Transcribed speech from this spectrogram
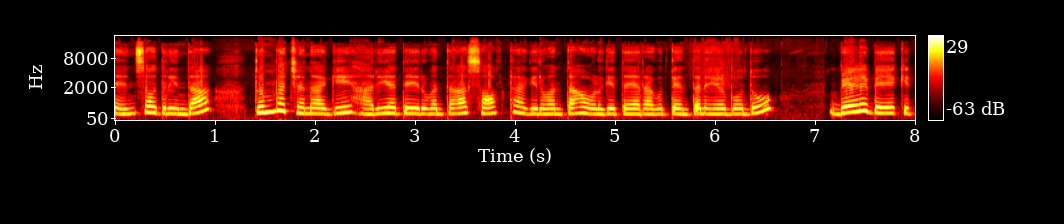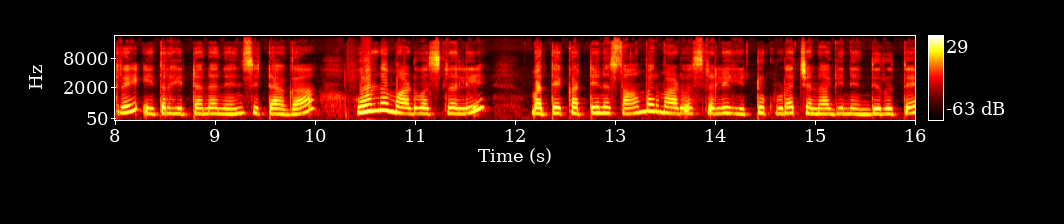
ನೆನೆಸೋದ್ರಿಂದ ತುಂಬ ಚೆನ್ನಾಗಿ ಹರಿಯದೇ ಇರುವಂತಹ ಸಾಫ್ಟ್ ಆಗಿರುವಂತಹ ಹೋಳಿಗೆ ತಯಾರಾಗುತ್ತೆ ಅಂತಲೇ ಹೇಳ್ಬೋದು. ಬೇಳೆ ಬೇಯಕ್ಕಿಟ್ರೆ ಈ ಥರ ಹಿಟ್ಟನ್ನು ನೆನೆಸಿಟ್ಟಾಗ ಹೂರ್ಣ ಮಾಡುವಷ್ಟರಲ್ಲಿ ಮತ್ತು ಕಟ್ಟಿನ ಸಾಂಬಾರು ಮಾಡುವಷ್ಟರಲ್ಲಿ ಹಿಟ್ಟು ಕೂಡ ಚೆನ್ನಾಗಿ ನೆಂದಿರುತ್ತೆ.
